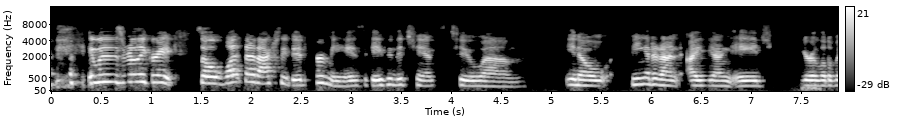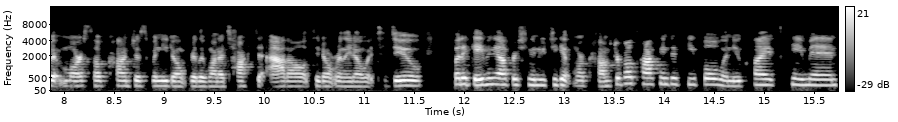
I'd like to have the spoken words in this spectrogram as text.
it was really great. So what that actually did for me is it gave me the chance to, um, you know, being at an, a young age, you're a little bit more self-conscious when you don't really want to talk to adults. You don't really know what to do. But it gave me the opportunity to get more comfortable talking to people when new clients came in.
